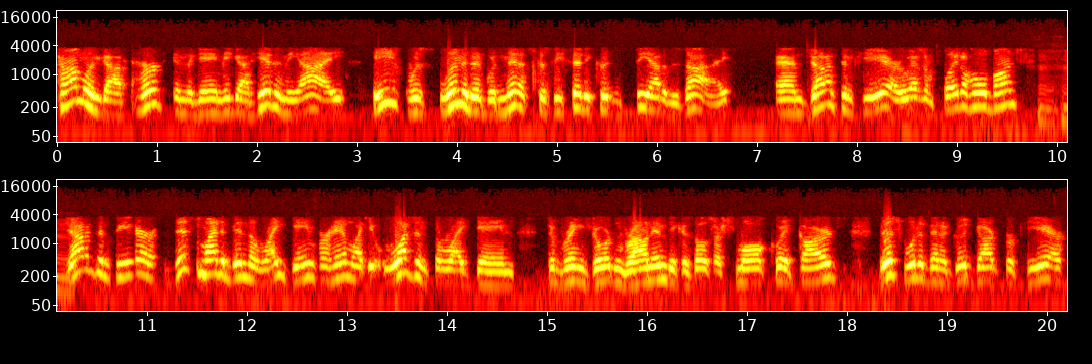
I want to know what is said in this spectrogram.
Tomlin got hurt in the game. He got hit in the eye. He was limited with minutes because he said he couldn't see out of his eye. And Jonathan Pierre, who hasn't played a whole bunch, mm-hmm. Jonathan Pierre, this might have been the right game for him. Like it wasn't the right game to bring Jordan Brown in because those are small, quick guards. This would have been a good guard for Pierre.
